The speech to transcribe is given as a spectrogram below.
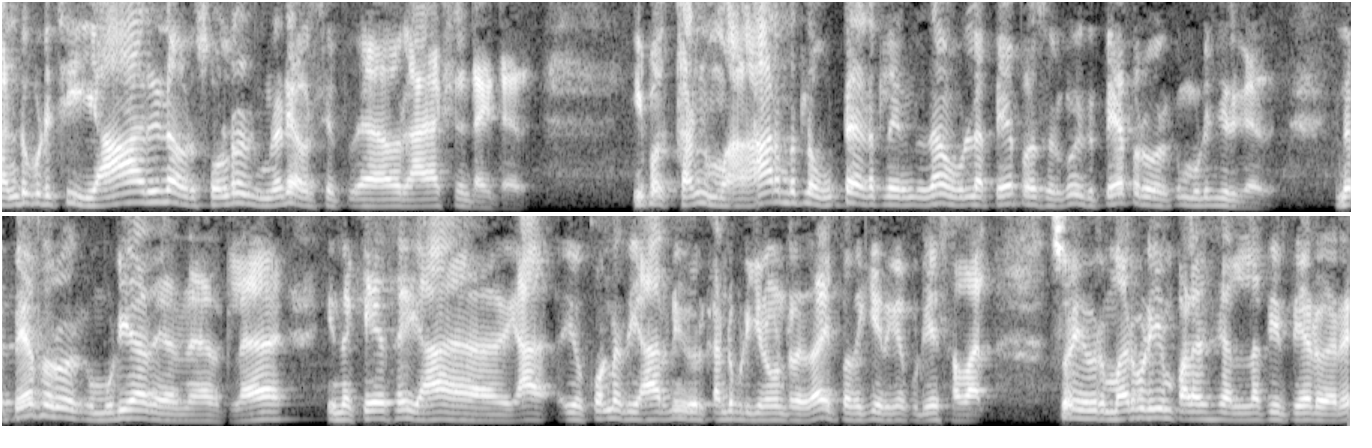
கண்டுபிடிச்சி யாருன்னு அவர் சொல்கிறதுக்கு முன்னாடி அவர் செத்து அவர் ஆக்சிடென்ட் ஆகிட்டார் இப்போ கண் ஆரம்பத்தில் விட்ட இடத்துல இருந்து தான் உள்ள பேப்பர்ஸ் இருக்கும். இது பேப்பர் ஒர்க்கு முடிஞ்சிருக்காது. இந்த பேப்பர் ஒர்க்கு முடியாத நேரத்தில் இந்த கேஸை யா யா கொன்னது யாருன்னு இவர் கண்டுபிடிக்கணுன்றது தான் இப்போதைக்கு இருக்கக்கூடிய சவால். ஸோ இவர் மறுபடியும் பல எல்லாத்தையும் தேடுவார்.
